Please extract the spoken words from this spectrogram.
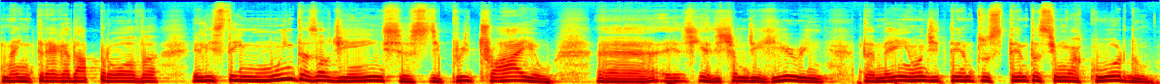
na entrega da prova. Eles têm muitas audiências de pre-trial, uh, eles chamam de hearing também, onde tenta-se um acordo.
